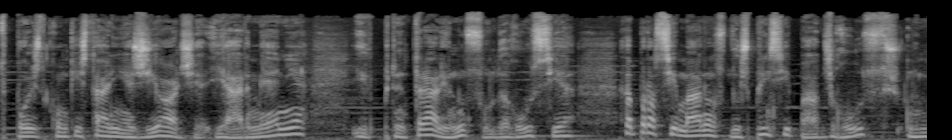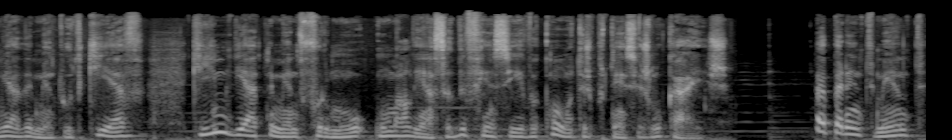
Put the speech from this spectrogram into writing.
Depois de conquistarem a Geórgia e a Arménia e de penetrarem no sul da Rússia, aproximaram-se dos principados russos, nomeadamente o de Kiev, que imediatamente formou uma aliança defensiva com outras potências locais. Aparentemente,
